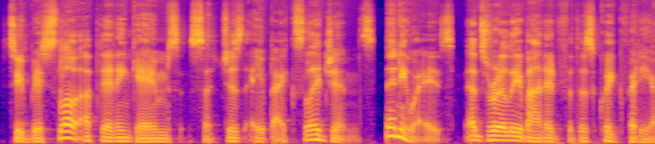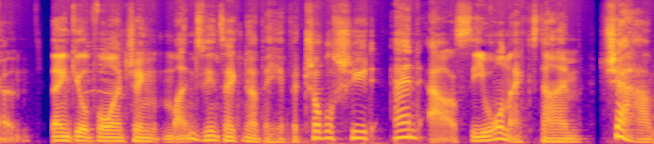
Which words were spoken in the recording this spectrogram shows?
super slow updating games such as Apex Legends. Anyways, that's really about it for this quick video. Thank you all for watching, mine's been TechNobo here for TroubleChute, and I'll see you all next time. Ciao!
